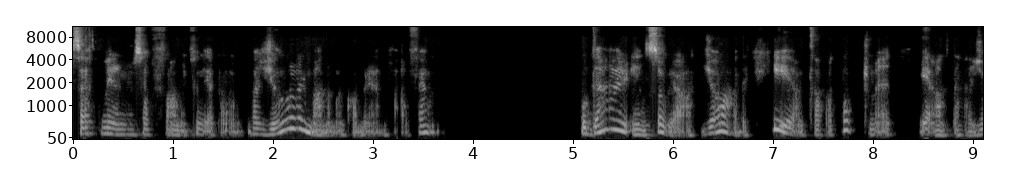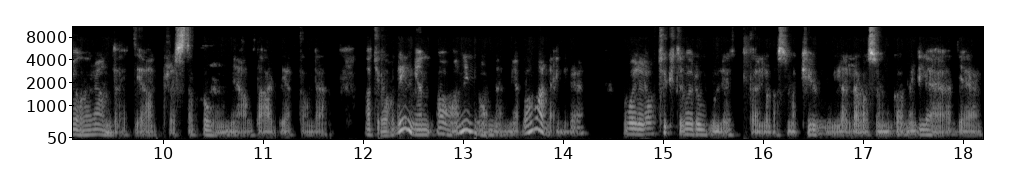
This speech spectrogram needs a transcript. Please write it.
Satt mig i soffan och funderade på vad gör man när man kommer hem halv fem? Och där insåg jag att jag hade helt tappat bort mig i allt det här görandet, i all prestation, i allt arbetande. Att jag hade ingen aning om vem jag var längre. Vad jag tyckte var roligt eller vad som var kul eller vad som gav mig glädje.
